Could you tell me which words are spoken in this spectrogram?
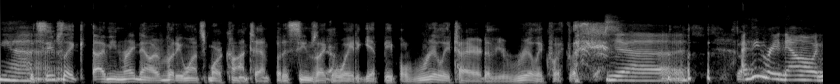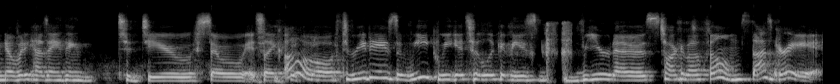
Yeah. It seems like I mean, right now everybody wants more content, but it seems like Yeah. a way to get people really tired of you really quickly. Yeah. I think right now nobody has anything to do. So it's like, oh, three days a week we get to look at these weirdos talk about films. That's great.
